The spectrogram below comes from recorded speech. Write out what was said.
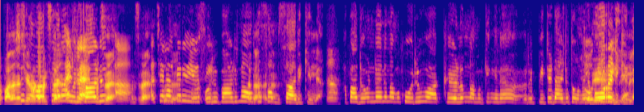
അപ്പൊ അതങ്ങനെ ചെയ്യണോട്ടോ? മനസ്സിലായോ? ഒരുപാട് നോർത്ത് സംസാരിക്കില്ല. അപ്പൊ അതുകൊണ്ട് തന്നെ നമുക്ക് ഒരു വാക്കുകളും നമുക്ക് ഇങ്ങനെ റിപ്പീറ്റഡ് ആയിട്ട് തോന്നില്ല. ബോറടിക്കില്ല.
